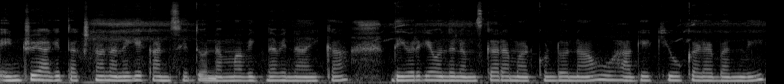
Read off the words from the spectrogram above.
ಎಂಟ್ರಿ ಆಗಿದ ತಕ್ಷಣ ನನಗೆ ಕಾಣಿಸಿದ್ದು ನಮ್ಮ ವಿಘ್ನ ವಿನಾಯಕ. ದೇವರಿಗೆ ಒಂದು ನಮಸ್ಕಾರ ಮಾಡಿಕೊಂಡು ನಾವು ಹಾಗೆ ಕ್ಯೂ ಕಡೆ ಬಂದ್ವಿ.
